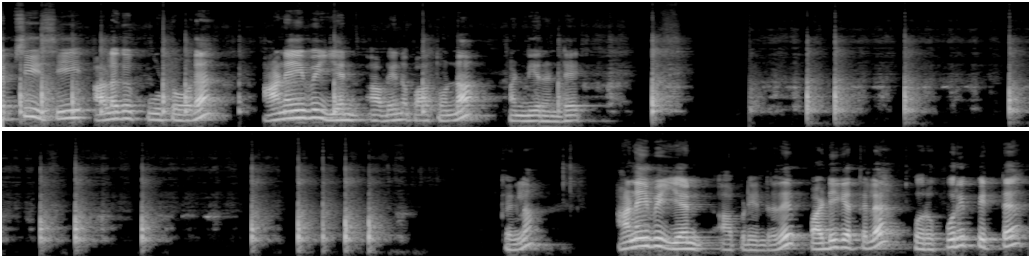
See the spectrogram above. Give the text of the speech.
எஃப்சிசி அழகு கூட்டோட அணைவு எண் அப்படின்னு பார்த்தோம்னா பன்னிரெண்டு. ஓகேங்களா? அணைவு எண் அப்படின்றது படிகத்தில் ஒரு குறிப்பிட்ட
